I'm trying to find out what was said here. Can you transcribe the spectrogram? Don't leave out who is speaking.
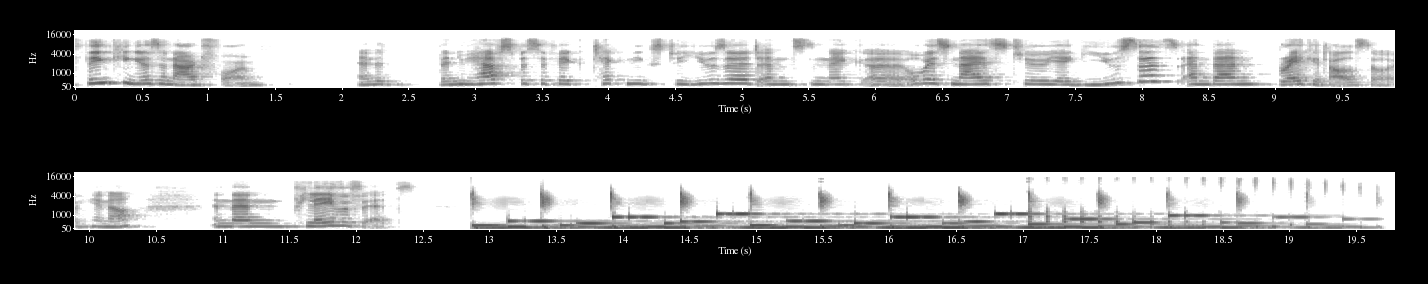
Speaker 1: thinking is an art form and it, when you have specific techniques to use it and like uh, always nice to like use it and then break it also you know and then play with it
